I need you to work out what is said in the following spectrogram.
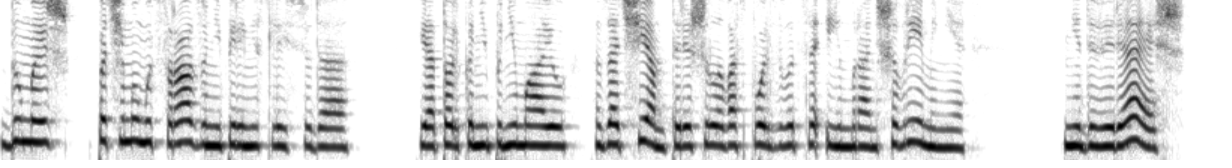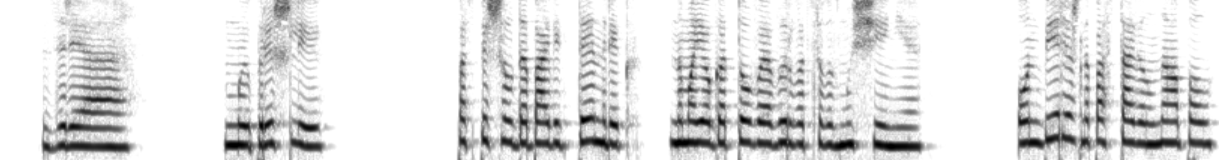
Думаешь, почему мы сразу не перенеслись сюда? Я только не понимаю, зачем ты решила воспользоваться им раньше времени? Не доверяешь? Зря. Мы пришли. Поспешил добавить Денрик на мое готовое вырваться возмущение. Он бережно поставил на пол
